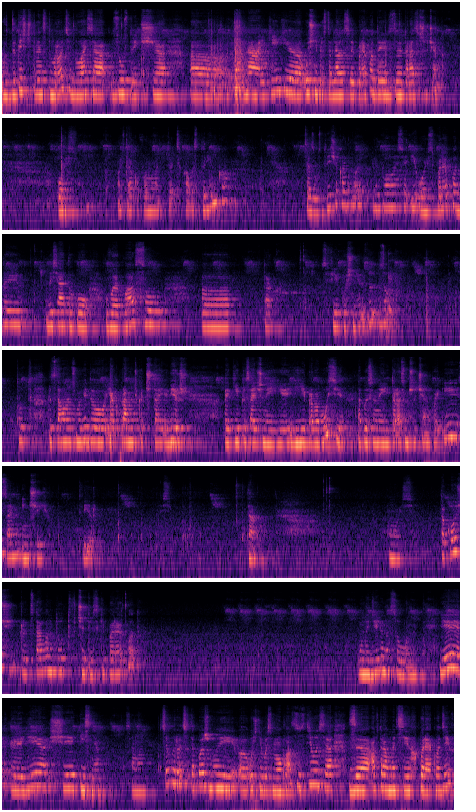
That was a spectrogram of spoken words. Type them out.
в 2014 році відбулася зустріч, е, на якій е, учні представляли свої переклади з Тараса Шевченка. Ось. Ось так оформила цікава сторінка. Це зустріч, яка відбувалася. І ось переклади 10-го В класу. Так, Софія Кушнір Тут представлено в цьому відео, як правнучка читає вірш, який присвячений її прабабусі, написаний Тарасом Шевченко, і сам інший твір. Так. Ось. Також представлений тут вчительський переклад. У неділю на соломі. Є, е, є ще пісня сама. Цьому році також ми, е, учні 8 класу, зустрілися з авторами цих перекладів.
